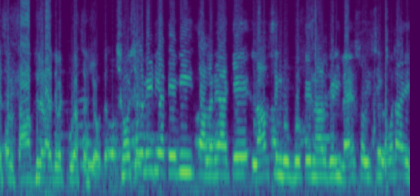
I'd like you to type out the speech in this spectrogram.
ਇਸ ਇਨਸਾਫ ਦੀ ਲੜਾਈ ਦੇ ਵਿੱਚ ਪੂਰਾ ਸਹਿਯੋਗ ਦੇਵਾਂਗੇ। ਸੋਸ਼ਲ ਮੀਡੀਆ ਤੇ ਵੀ ਚੱਲ ਰਿਹਾ ਕਿ ਲਾਭ ਸਿੰਘ ਉਗੂਕੇ ਨਾਲ ਜਿਹੜੀ ਬਹਿਸ ਹੋਈ ਸੀ ਉਹਦਾ ਇਹ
